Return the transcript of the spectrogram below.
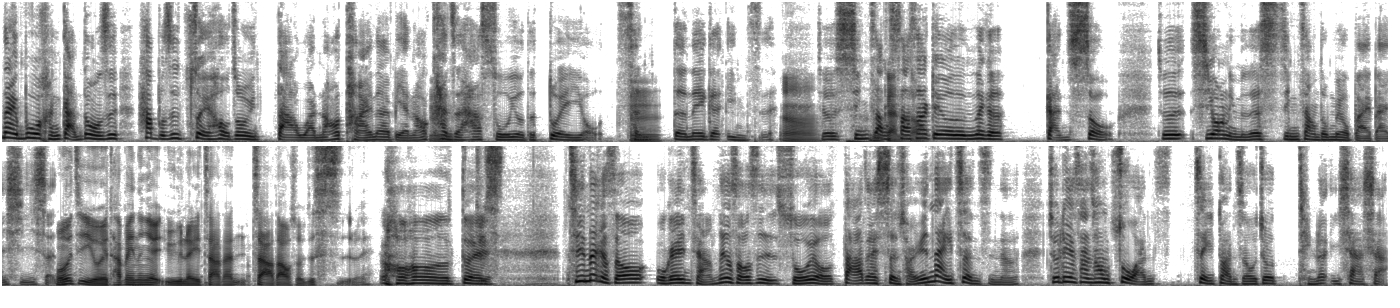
那一幕很感动的是，他不是最后终于打完，然后躺在那边，然后看着他所有的队友曾的那个影子，嗯，就是心脏沙沙给我的那个。感受就是希望你们的心脏都没有白白牺牲。我一直以为他被那个鱼雷炸弹炸到的时候就死了、欸。哦，对，其实那个时候我跟你讲，那个时候是所有大家在盛传，因为那一阵子呢，就练三创做完这一段之后就。停了一下下，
